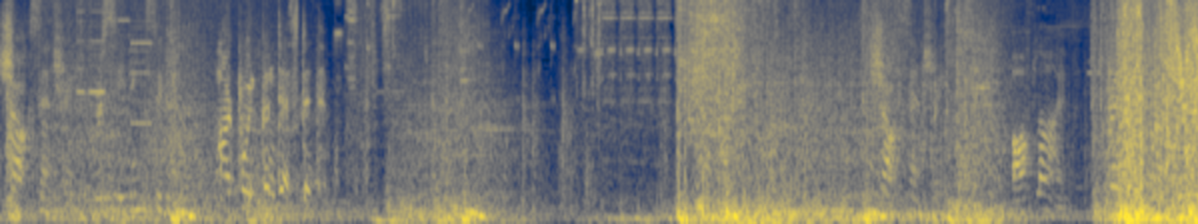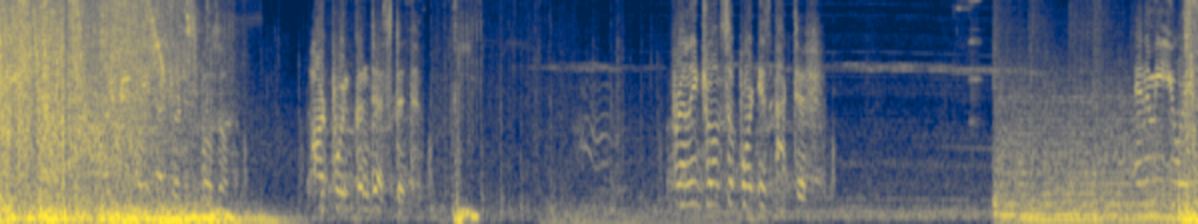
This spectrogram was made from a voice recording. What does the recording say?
Shock sentry receiving signal. Hardpoint contested. Shock sentry offline. Hardpoint contested. Friendly drone support is active. Enemy UAV.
